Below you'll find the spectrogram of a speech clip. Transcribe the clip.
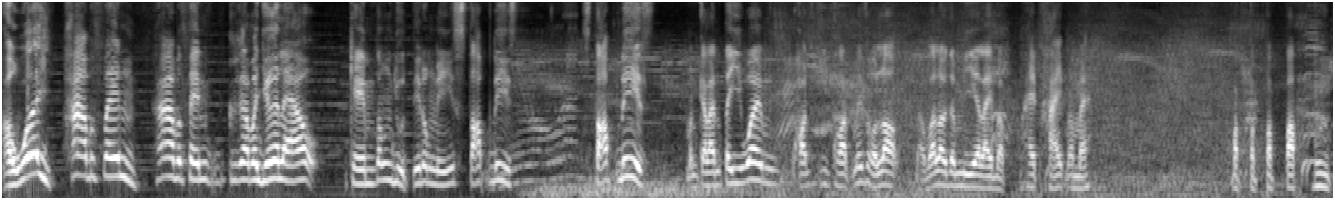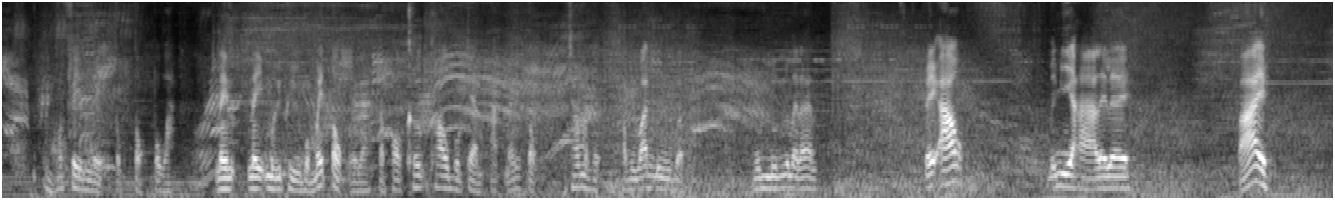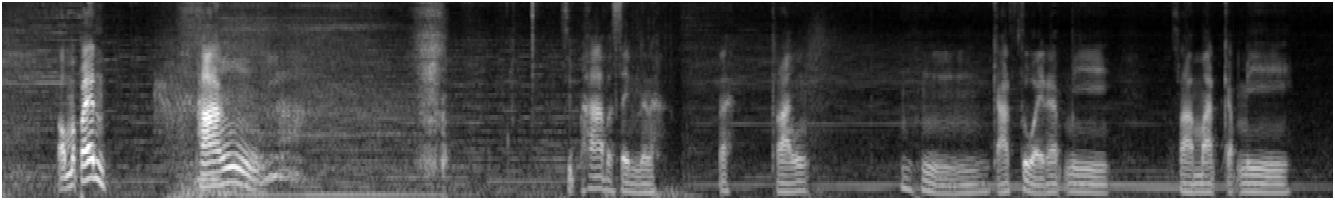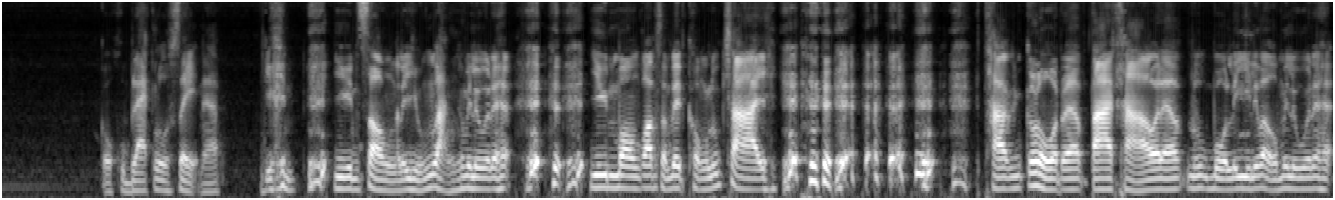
เอาเว้ยห้าเปอร์เซ็นต์ห้าเปอร์เซ็นต์เกือมันเยอะแล้ว เกมต้องหยุดที่ตรงนี้ stop this stop this มันการันตีเว้ยพอร์ดกี่พอร์ดไม่สนหรอก แต่ว่าเราจะมีอะไรแบบไฮไพมาไหมปับปับปับปับปึ๊บผมว่าเฟรมเลยตกตกปะวะในในมือถือผมไม่ตกเลยนะ แต่พอเข้าเข้าโปรแกรมอัดแม่งตก ช่างมันเถอะเอาเป็นว่าดูแบบลุ้นๆกันไปแล้วกันเฟกเอา ไม่มีอาหารเลยเลย ไปออกมาเป็น ทั้ง 15%นะนะนะทรังอื้อหือการ์ดสวยนะครับ มีซามัดกับมีโกคูแบล็กโรเซนะครับ ยืนยืนส่องอะไรอยู่ข้างหลังก็ไม่รู้นะฮะยืนมองความสำเร็จของลูกชาย ทางโกรธนะครับตาขาวนะครับลูกโบลี่หรือเปล่าก็ไม่รู้นะฮะ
